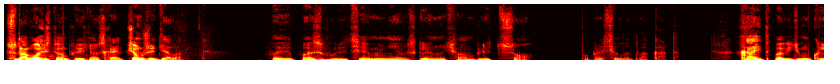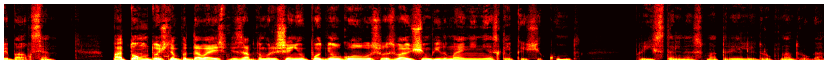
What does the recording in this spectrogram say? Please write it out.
«С удовольствием, — произнес Хайд: — в чем же дело?» «Вы позволите мне взглянуть вам в лицо?» — попросил адвокат. Хайд, по-видимому, колебался. Потом, точно поддаваясь внезапному решению, поднял голову с вызывающим видом, и они несколько секунд пристально смотрели друг на друга.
